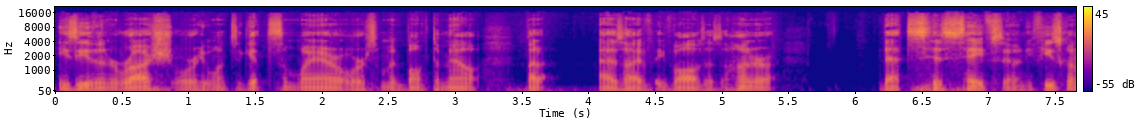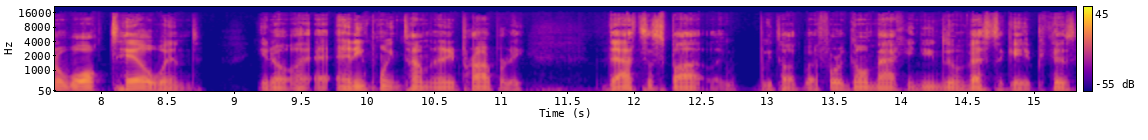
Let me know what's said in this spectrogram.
he's either in a rush or he wants to get somewhere or someone bumped him out. But as I've evolved as a hunter, that's his safe zone. If he's going to walk tailwind, you know, at any point in time on any property, that's a spot like we talked about before. Going back and you need to investigate because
